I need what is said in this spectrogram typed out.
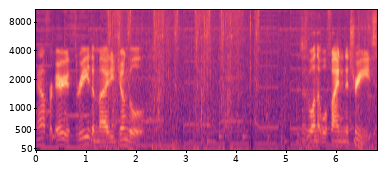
Now for Area 3, the Mighty Jungle. This is one that we'll find in the trees.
